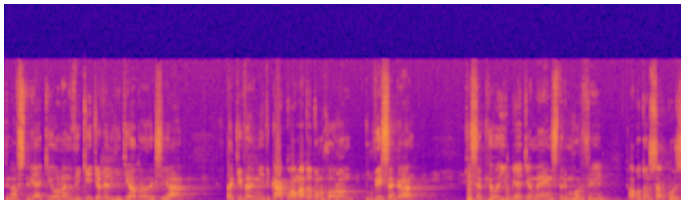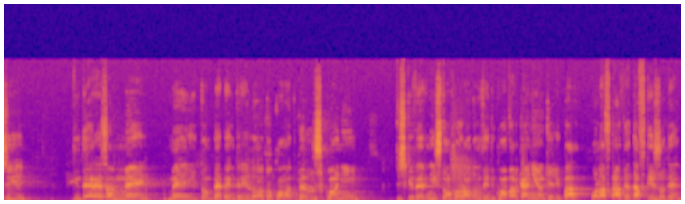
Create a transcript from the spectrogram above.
την Αυστριακή, Ολλανδική και Βελγική ακροδεξιά, τα κυβερνητικά κόμματα των χωρών του Βίσεγκραντ και σε πιο ήπια και mainstream μορφή από τον Σαρκοζή, την Τερέζα Μέι, τον Μπέπε Γκρίλο, το κόμμα του Μπερλουσκόνη, τις κυβερνήσεις των χωρών των Δυτικών Βαλκανίων κλπ. Όλα αυτά δεν ταυτίζονται,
